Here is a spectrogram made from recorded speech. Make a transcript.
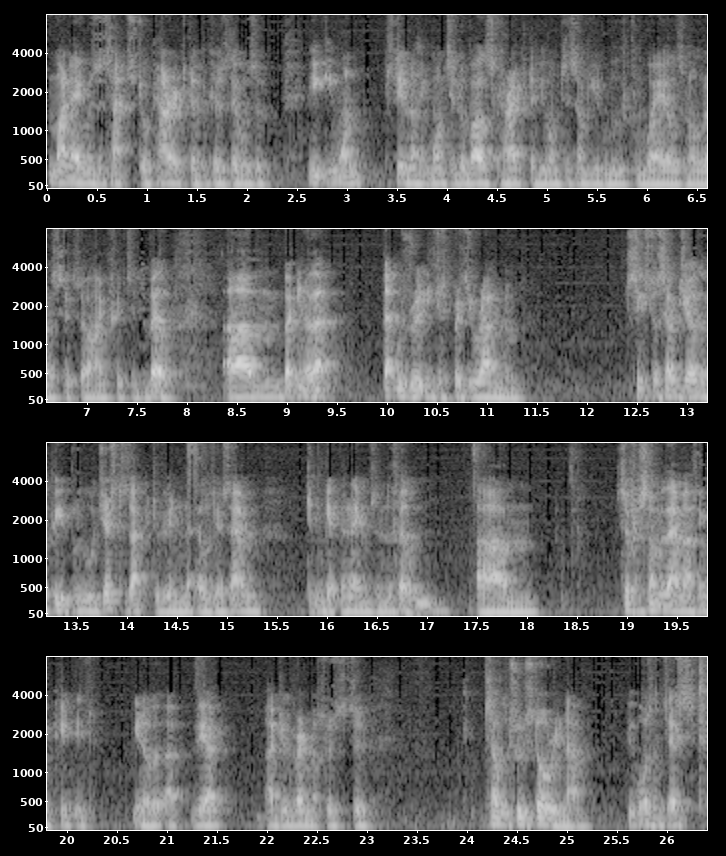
my name was attached to a character because there was a he, he want Stephen, I think, wanted a Welsh character. He wanted somebody who'd moved from Wales and all the rest of it, so I fitted the bill. Um, but, you know, that, that was really just pretty random. Six or 70 other people who were just as active in LGSM didn't get their names in the film. Um, so for some of them, I think it, it you know, uh, the idea very much was to tell the true story now. It wasn't just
